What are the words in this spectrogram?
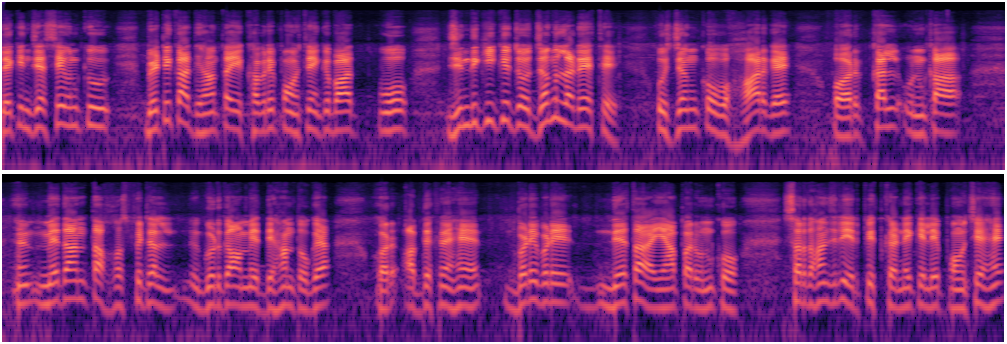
लेकिन जैसे उनकी बेटी का देहांत था, ये खबरें पहुँचने के बाद वो ज़िंदगी की जो जंग लड़े थे, उस जंग को वो हार गए और कल उनका मेदांता हॉस्पिटल गुड़गांव में देहांत हो गया और अब देख रहे हैं बड़े बड़े नेता यहाँ पर उनको श्रद्धांजलि अर्पित करने के लिए पहुँचे हैं।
